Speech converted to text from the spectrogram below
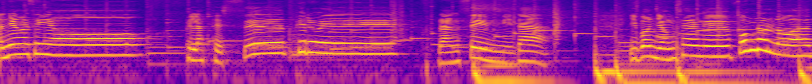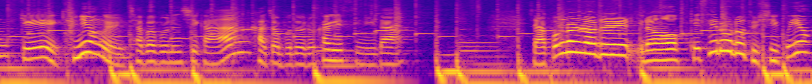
안녕하세요. 필라테스 필요해 랑스입니다. 이번 영상은 폼롤러와 함께 균형을 잡아보는 시간 가져보도록 하겠습니다. 자, 폼롤러를 이렇게 세로로 두시고요.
